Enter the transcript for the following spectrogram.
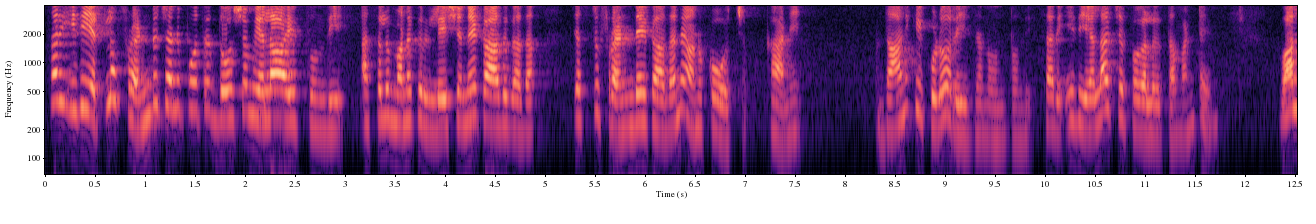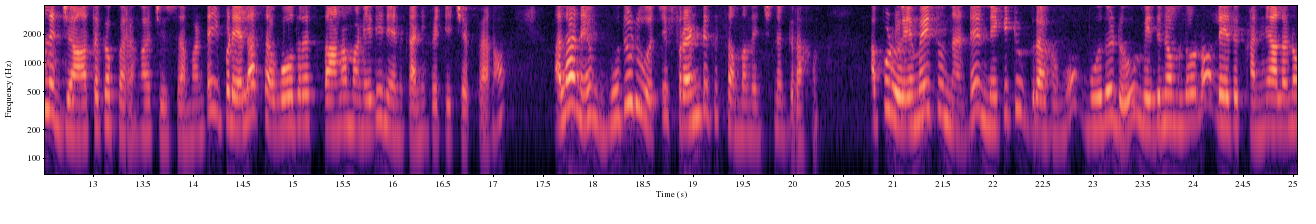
సరే ఇది ఎట్లా ఫ్రెండ్ చనిపోతే దోషం ఎలా అవుతుంది? అసలు మనకు రిలేషనే కాదు కదా. జస్ట్ ఫ్రెండే కాదని అనుకోవచ్చు. కానీ దానికి కూడా రీజన్ ఉంటుంది. సరే ఇది ఎలా చెప్పగలుగుతామంటే వాళ్ళ జాతక పరంగా చూసామంటే ఇప్పుడు ఎలా సహోదర స్థానం అనేది నేను కనిపెట్టి చెప్పాను. అలానే బుధుడు వచ్చి ఫ్రెండ్కి సంబంధించిన గ్రహం. అప్పుడు ఏమవుతుందంటే నెగిటివ్ గ్రహము బుధుడు మిథునంలోనో లేదా కన్యాలనో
